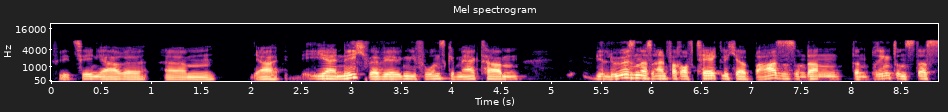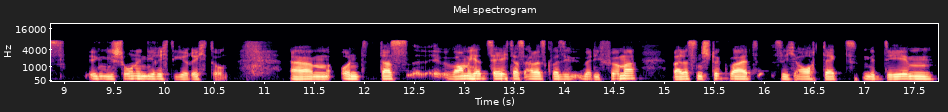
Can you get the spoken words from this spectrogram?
für die zehn Jahre ähm, ja, eher nicht, weil wir irgendwie für uns gemerkt haben, wir lösen das einfach auf täglicher Basis und dann, dann bringt uns das irgendwie schon in die richtige Richtung. Ähm, und das, warum ich erzähle ich das alles quasi über die Firma, weil das ein Stück weit sich auch deckt mit dem,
